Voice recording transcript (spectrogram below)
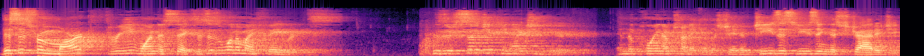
This is from Mark 3 1 to 6. This is one of my favorites. Because there's such a connection here. And the point I'm trying to illustrate of Jesus using this strategy.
